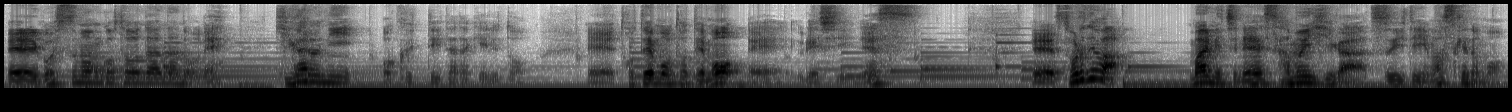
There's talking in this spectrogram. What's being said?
えー、ご質問、ご相談などをね、気軽に送っていただけると、えー、とてもとても、えー、嬉しいです。えー、それでは、毎日ね、寒い日が続いていますけども、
